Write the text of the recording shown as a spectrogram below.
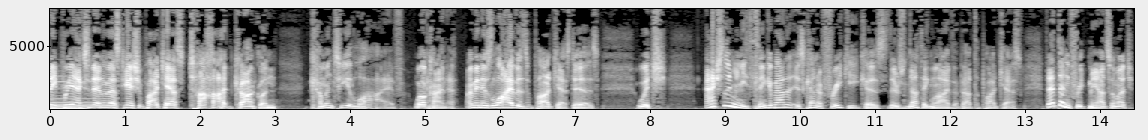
Everybody, pre-accident investigation podcast. Todd Conklin coming to you live. Well, kind of. I mean, as live as the podcast is, which actually, when you think about it, is kind of freaky because there's nothing live about the podcast. That doesn't freak me out so much.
